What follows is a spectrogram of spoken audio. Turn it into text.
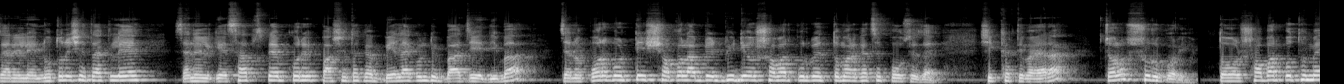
চ্যানেলে নতুন এসে থাকলে চ্যানেলকে সাবস্ক্রাইব করে পাশে থাকা বেল আইকনটি বাজিয়ে দিবা, যেন পরবর্তী সকল আপডেট ভিডিও সবার পূর্বে তোমার কাছে পৌঁছে যায়। শিক্ষার্থী ভাইয়ারা, চলো শুরু করি। তো সবার প্রথমে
